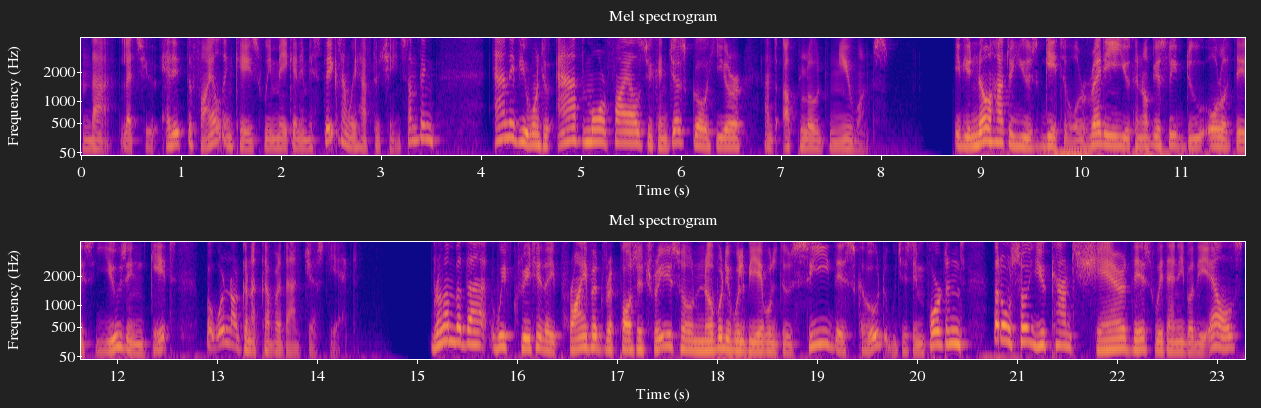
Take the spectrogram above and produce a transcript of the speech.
and that lets you edit the file in case we make any mistakes and we have to change something. And if you want to add more files, you can just go here and upload new ones. If you know how to use Git already, you can obviously do all of this using Git, but we're not going to cover that just yet. Remember that we've created a private repository, so nobody will be able to see this code, which is important, but also you can't share this with anybody else,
